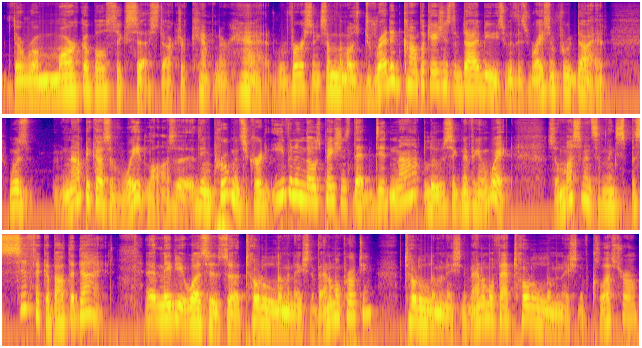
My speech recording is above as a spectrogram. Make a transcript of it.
The remarkable success Dr. Kempner had reversing some of the most dreaded complications of diabetes with his rice and fruit diet was not because of weight loss. The improvements occurred even in those patients that did not lose significant weight, so it must have been something specific about the diet. Uh, maybe it was his uh, total elimination of animal protein, total elimination of animal fat, total elimination of cholesterol,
